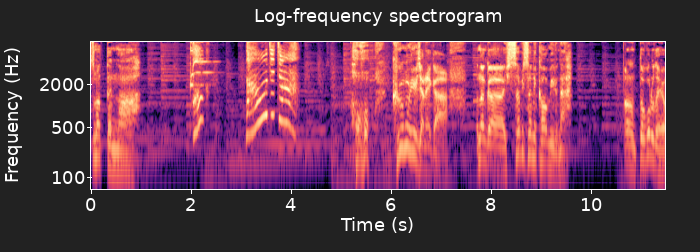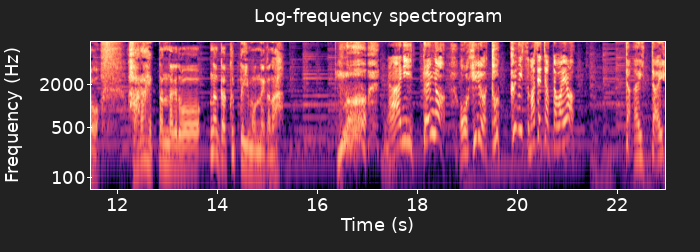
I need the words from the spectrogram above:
集まってんな。ダンおじちゃんほほ、クムユじゃねえか。なんか、久々に顔見るな。あところだよ、腹減ったんだけど、なんか食っていいもんねえかな。もう何言ってんのお昼はとっくに済ませちゃったわよだいたい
